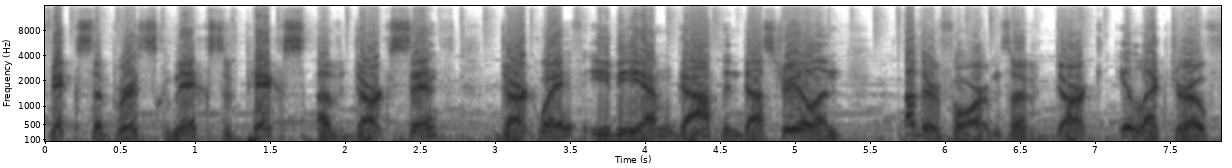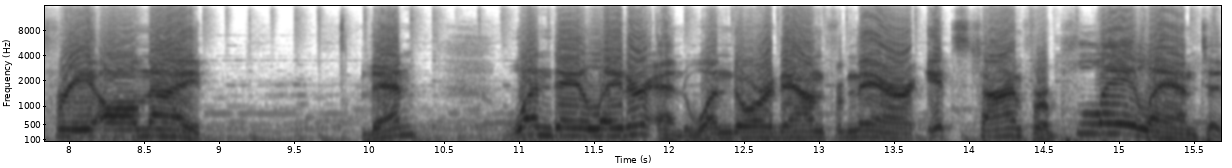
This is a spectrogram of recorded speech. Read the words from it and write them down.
fix a brisk mix of picks of dark synth, dark wave, EBM, goth, industrial, and other forms of dark electro free all night. Then, one day later, and one door down from there, it's time for Playland to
